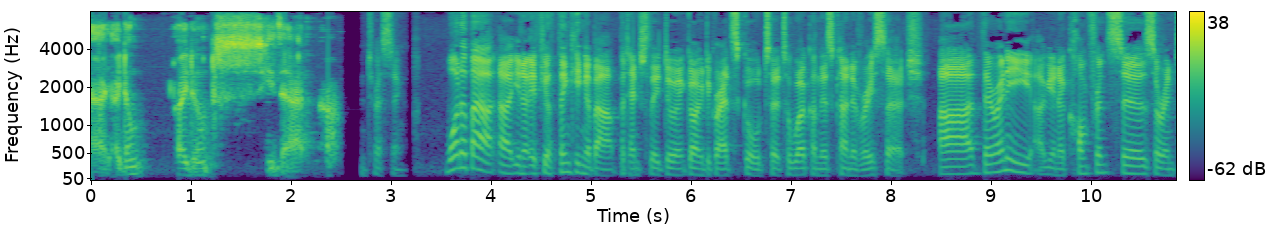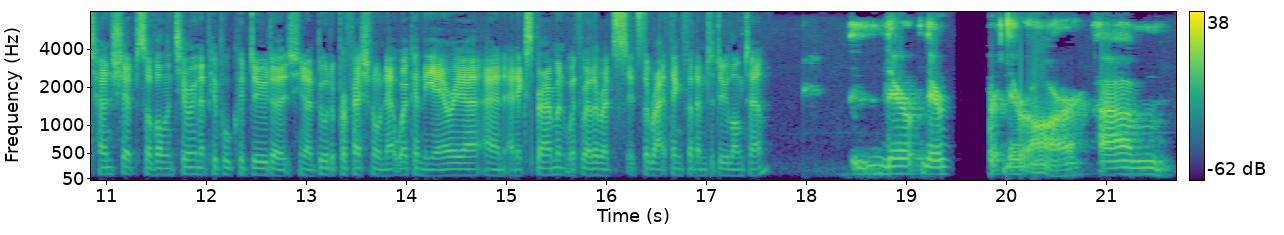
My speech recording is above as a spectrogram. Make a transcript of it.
I, I don't I don't see that. Interesting. What about uh, you know if you're thinking about potentially doing going to grad school to, to work on this kind of research? Are there any uh, you know conferences or internships or volunteering that people could do to you know build a professional network in the area and, and experiment with whether it's it's the right thing for them to do long term? There there there are. Um,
